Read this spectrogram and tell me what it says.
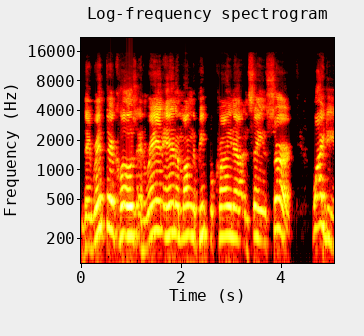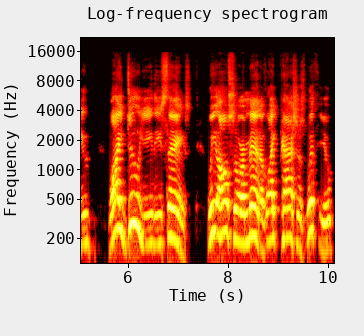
they rent their clothes and ran in among the people, crying out and saying, Sir, why do you why do ye these things? We also are men of like passions with you,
